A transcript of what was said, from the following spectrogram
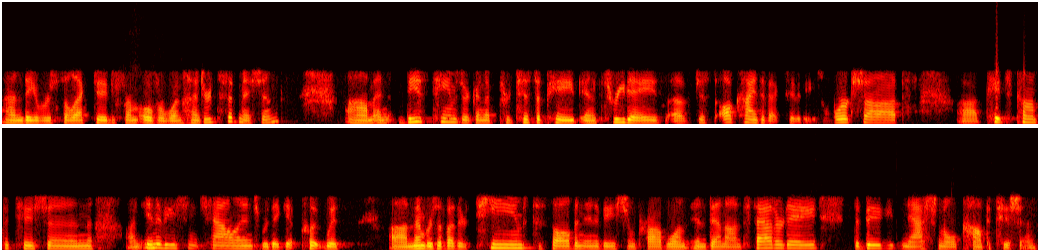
and they were selected from over 100 submissions. Um, and these teams are going to participate in three days of just all kinds of activities, workshops, uh, pitch competition, an innovation challenge where they get put with uh, members of other teams to solve an innovation problem, and then on Saturday, the big national competition.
